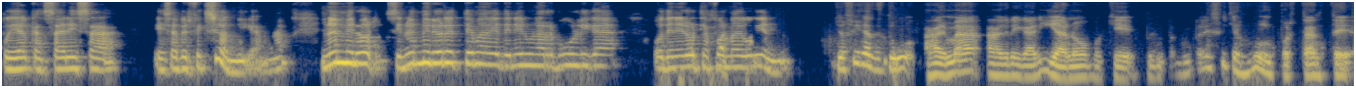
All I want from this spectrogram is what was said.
pueda alcanzar esa, esa perfección, digamos. ¿no? no es menor, si no es menor el tema de tener una república o tener otra forma de gobierno. Yo fíjate tú, además agregaría, ¿no? Porque me parece que es muy importante.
